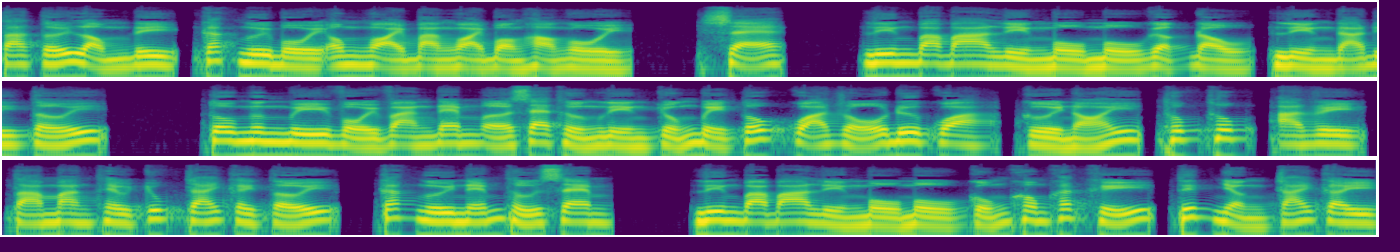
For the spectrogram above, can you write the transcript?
ta tới lộng đi, các ngươi bồi ông ngoại bà ngoại bọn họ ngồi. Sẽ, Liên ba ba liền mụ mụ gật đầu, liền đã đi tới. Tô Ngân Mi vội vàng đem ở xe thượng liền chuẩn bị tốt quả rổ đưa qua, cười nói, thúc thúc, Ari, ta mang theo chút trái cây tới, các ngươi nếm thử xem. Liên ba ba liền mụ mụ cũng không khách khí, tiếp nhận trái cây,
